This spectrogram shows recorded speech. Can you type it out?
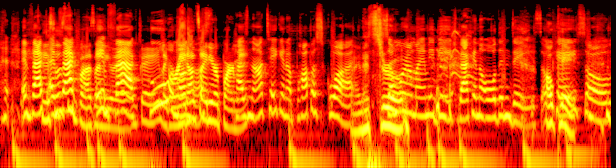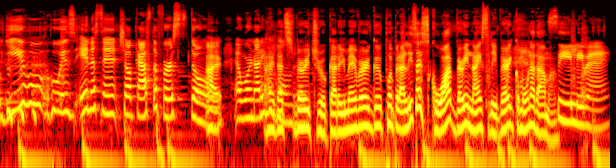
In fact, Eso in fact, pasa, in Libre, fact, okay? who Like, right outside us your apartment. has not taken a papa squat Ay, that's true. somewhere on Miami Beach back in the olden days? Okay, Okay. so ye who who is innocent shall cast the first stone, Ay, and we're not even. Ay, that's homeless. very true, Caro. You made a very good point, but at least I squat very nicely, very como una dama. Sí, Libe.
